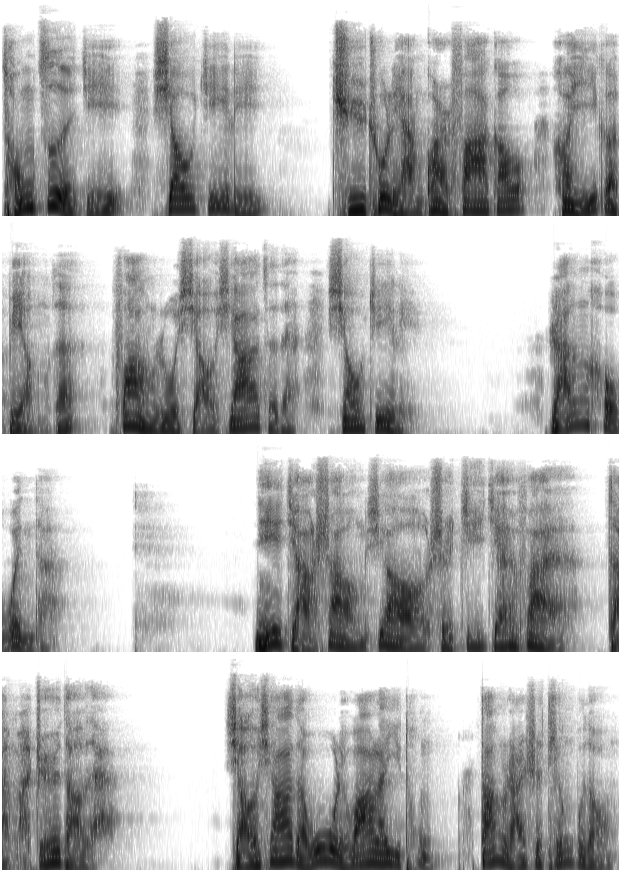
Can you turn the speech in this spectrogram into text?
从自己削鸡里取出两块发糕。和一个饼子放入小瞎子的削鸡里，然后问他：“你讲上校是鸡奸犯，怎么知道的？”小瞎子呜里哇啦一通，当然是听不懂。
